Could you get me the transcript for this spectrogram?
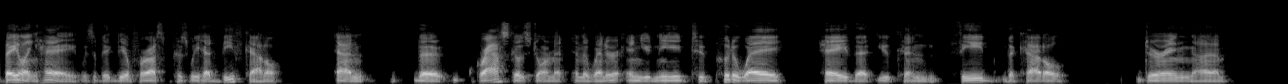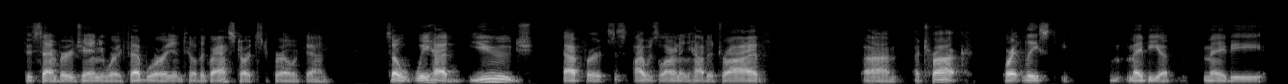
baling hay was a big deal for us because we had beef cattle and the grass goes dormant in the winter and you need to put away hay that you can feed the cattle during uh, December, January, February until the grass starts to grow again. So we had huge efforts. I was learning how to drive um, a truck, or at least maybe a maybe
